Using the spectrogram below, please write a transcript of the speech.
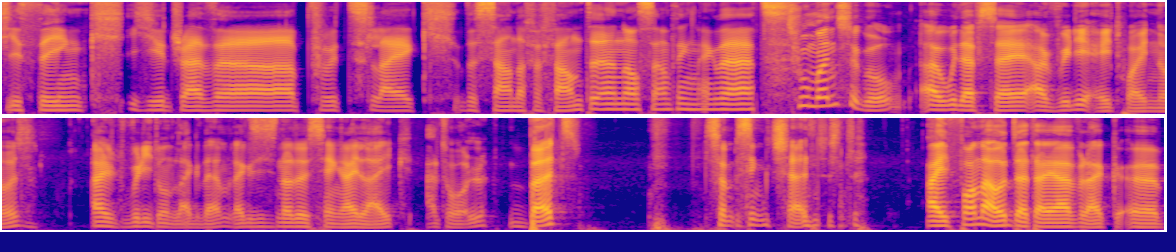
Do you think you'd rather put like the sound of a fountain or something like that? Two months ago, I would have said I really hate white noise. I really don't like them. Like this is not a thing I like at all. But something changed. I found out that I have like a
